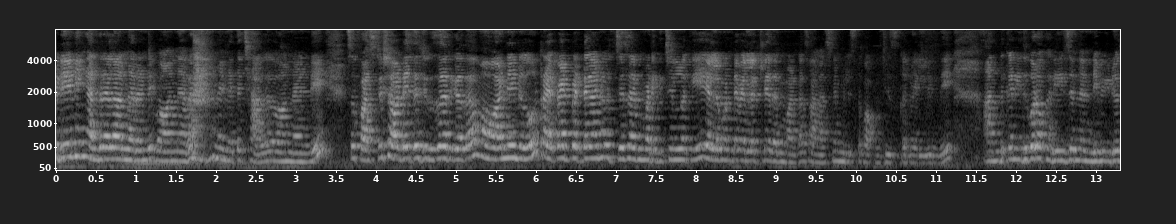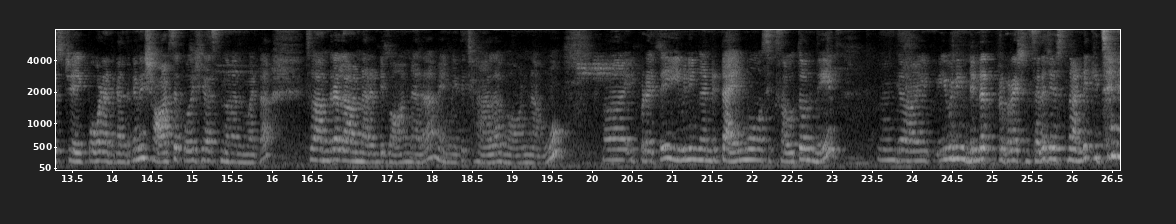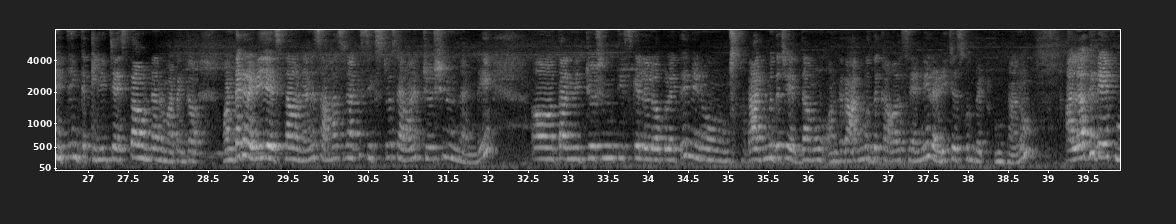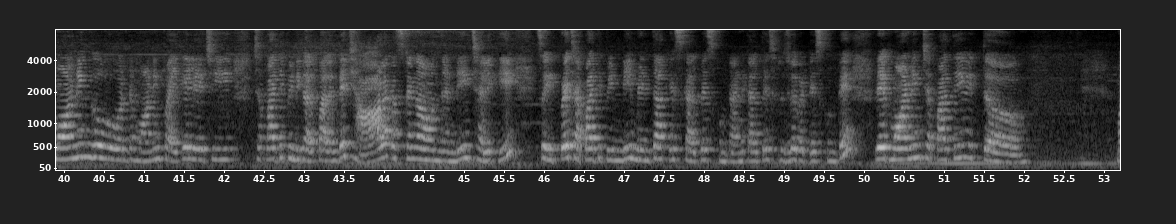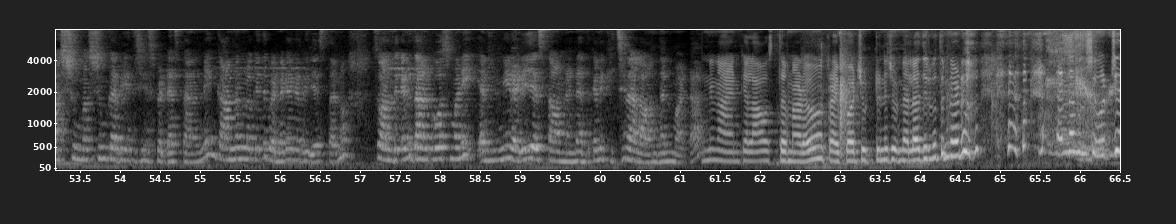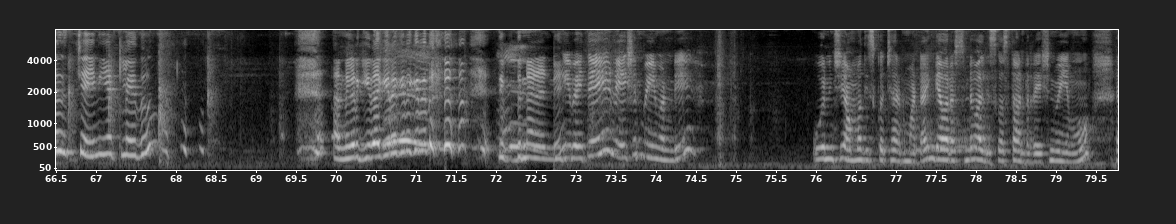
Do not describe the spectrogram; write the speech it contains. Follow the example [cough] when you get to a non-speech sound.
Good evening అందరూ ఎలా ఉన్నారండి? బాగున్నారా? నేనైతే చాలా బాగున్నానండి. సో ఫస్ట్ షార్ట్ అయితే చూసారు కదా మా వాడు నేను ట్రైప్యాడ్ పెట్టగానే వచ్చేసాను అనమాట కిచెన్లోకి వెళ్ళమంటే వెళ్ళట్లేదు అనమాట సహస్ని పిలిస్తే పాపం తీసుకొని వెళ్ళింది. అందుకని ఇది కూడా ఒక రీజన్ అండి వీడియోస్ చేయకపోవడానికి. అందుకని షార్ట్స్ పోస్ట్ చేస్తున్నాను అనమాట. సో అందరూ ఎలా ఉన్నారండి? బాగున్నారా? మేమైతే చాలా బాగున్నాము. Uh, ఇప్పుడైతే ఈవినింగ్ అంటే టైము సిక్స్ అవుతుంది. ఇంకా ఈవినింగ్ డిన్నర్ ప్రిపరేషన్స్ అయితే చేస్తున్నా అండి. కిచెన్ అయితే ఇంకా క్లీన్ చేస్తూ ఉన్నాను అనమాట ఇంకా వంటకి రెడీ చేస్తూ ఉన్నాను. సహస్రాకి సిక్స్ టు సెవెన్ ట్యూషన్ ఉందండి. ఆ, తనని ట్యూషన్ తీసుకెళ్ళే లోపలైతే నేను రాగి ముద్ద చేద్దాము. అంటే రాగి ముద్ద కావాల్సినవన్నీ రెడీ చేసుకుని పెట్టుకుంటున్నాను. అలాగే రేపు మార్నింగ్ అంటే మార్నింగ్ ఫైవ్కే లేచి చపాతీ పిండి కలపాలంటే చాలా కష్టంగా ఉందండి చలికి. సో ఇప్పుడే చపాతీ పిండి మెంతాకేసి కలిపేసుకుంటాను కలిపేసి ఫ్రిడ్జ్లో పెట్టేసుకుంటే రేపు morning chapati with mushroom mushroom curry అయితే చేసి పెట్టేస్తానండి. ఇంకా అన్నంలోకి అయితే బెండకాయ కర్రీ చేస్తాను. సో అందుకని దానికోసమని అన్నీ రెడీ చేస్తా ఉండండి. అందుకని కిచెన్ అలా ఉందన్నమాట. నేను ఆయనకి ఎలా వస్తున్నాడు ట్రైపాడ్ చుట్టూనే చూడండి ఎలా తిరుగుతున్నాడు. నన్ను షూట్ చేసి చేయనియట్లేదు. అన్న కూడా గిరా గిరా గిరా గిరా తిప్పుతున్నాడండి. ఇవైతే రేషన్ బియ్యం అండి. ఊరి నుంచి అమ్మ తీసుకొచ్చారనమాట. ఇంకెవరు వస్తుంటే వాళ్ళు తీసుకొస్తా ఉంటారు రేషన్ బియ్యము.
